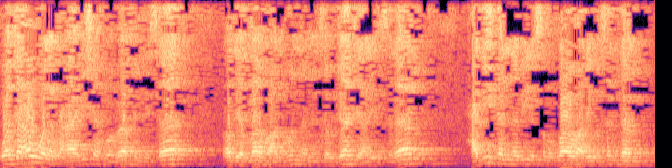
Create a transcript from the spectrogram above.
وتأولت عائشة وباقي النساء رضي الله عنهن من زوجاته عليه السلام حديث النبي صلى الله عليه وسلم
